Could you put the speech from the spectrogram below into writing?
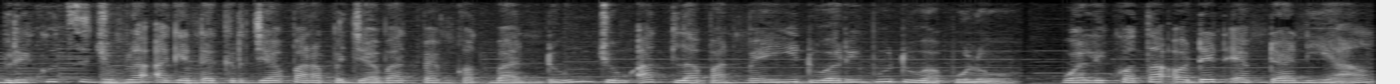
Berikut sejumlah agenda kerja para pejabat Pemkot Bandung Jumat 8 Mei 2020. Wali Kota Oded M. Daniel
